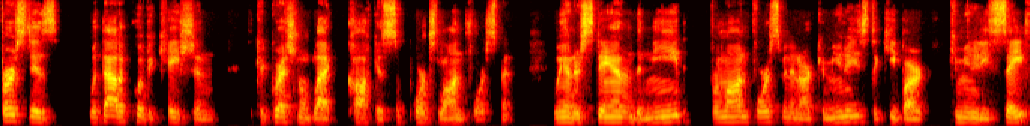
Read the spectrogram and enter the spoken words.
First is without equivocation, Congressional Black Caucus supports law enforcement. We understand the need for law enforcement in our communities to keep our communities safe.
